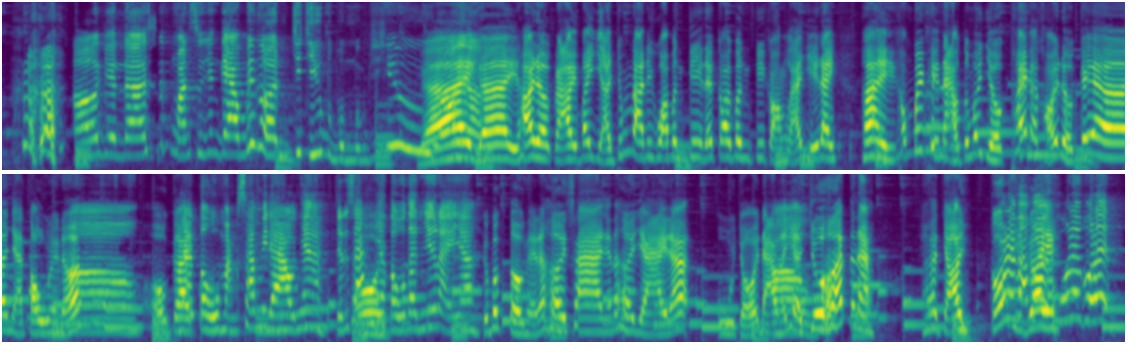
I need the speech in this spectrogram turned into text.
Siêu nhân cao biết hình chiếu chiếu bùm bùm bùm chiếu chiếu. Ghê Rồi à. ghê. Thôi được rồi bây giờ chúng ta đi qua bên kia để coi bên kia còn lại gì ở đây. Hay không biết khi nào tôi mới vượt thoát ra khỏi được cái ờ, nhà tù này nữa. Ờ, ok. Nhà tù mặt Sammy đào nha. Chính xác Ôi. nhà tù tên như thế này nha. Cái bức tường này nó hơi xa nha nó hơi dài đó. Ui trời ơi đào nãy giờ Wow. chưa hết nữa nè. Trời. Cố lên cố lên cố lên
